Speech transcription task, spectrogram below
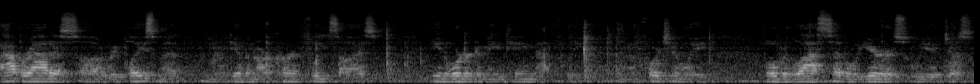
apparatus uh, replacement, you know, given our current fleet size, in order to maintain that fleet. And unfortunately, over the last several years, we have just,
